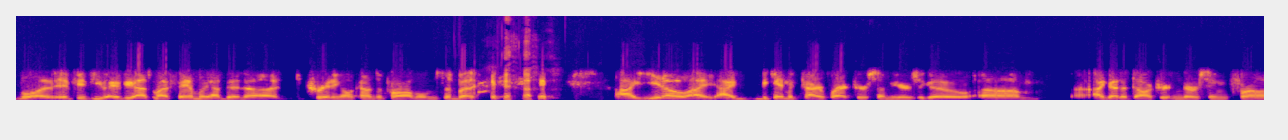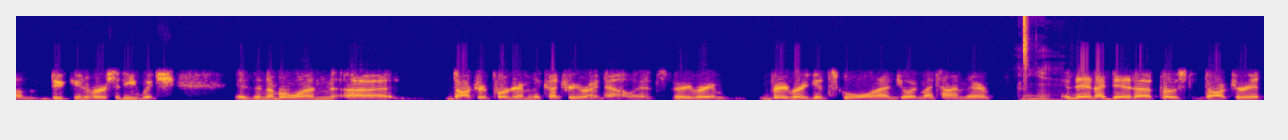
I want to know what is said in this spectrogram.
well if, if you if you ask my family i've been uh, creating all kinds of problems. But I, you know, I, I became a chiropractor some years ago. Um, I got a doctorate in nursing from Duke University, which is the number one uh, doctorate program in the country right now. It's very, very, very, very good school, and I enjoyed my time there. Hmm. And then I did a postdoctorate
